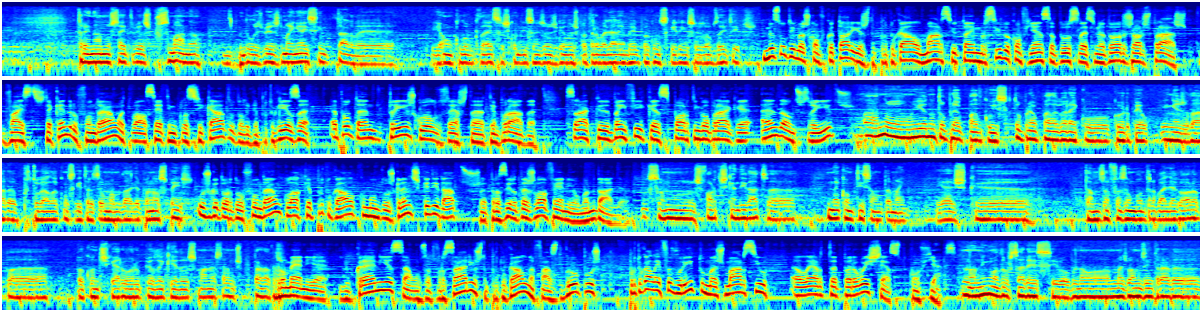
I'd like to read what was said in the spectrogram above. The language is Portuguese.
treinamos sete vezes por semana, duas vezes de manhã e cinco de tarde. É, e é um clube que dá essas condições aos jogadores para trabalharem bem para conseguirem os seus objetivos. Nas últimas convocatórias de Portugal, Márcio tem merecido a confiança do selecionador Jorge Praz. Vai-se destacando no fundão, atual sétimo classificado da Liga Portuguesa, apontando três golos esta temporada. Será que Benfica, Sporting ou Braga andam distraídos? Ah, não, eu não estou preocupado com isso. Estou preocupado agora é com, com o europeu, em ajudar Portugal a conseguir trazer uma medalha para o nosso país. O jogador do fundão coloca Portugal como um dos grandes candidatos a trazer da Eslovénia uma medalha. Somos fortes candidatos a, na competição também. E acho que estamos a fazer um bom trabalho agora para para quando chegar o europeu daqui a duas semanas estarmos preparados. Roménia e Ucrânia são os adversários de Portugal na fase de grupos. Portugal é favorito, mas Márcio alerta para o excesso de confiança. Não, nenhum adversário é acessível, não, mas vamos entrar uh,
